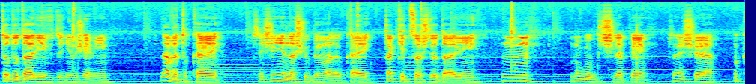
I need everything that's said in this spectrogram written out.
To dodali w Dniu Ziemi. Nawet ok. W sensie nie nosiłbym, ale ok. Takie coś dodali. Hmm, mogło być lepiej. W sensie ok,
